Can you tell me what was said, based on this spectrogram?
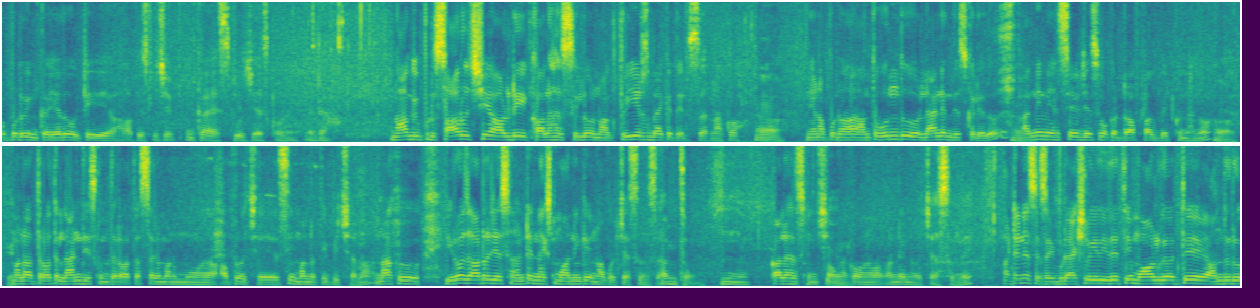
అప్పుడు ఇంకా ఏదో ఒకటి ఆఫీస్లో చెప్పి ఇంకా ఎక్స్క్యూజ్ చేసుకొని ఇట్లా. నాకు ఇప్పుడు సార్ వచ్చి ఆల్రెడీ కాళహస్తిలో నాకు త్రీ ఇయర్స్ బ్యాకే తెలుసు సార్ నాకు. నేను అప్పుడు అంత ముందు ల్యాండ్ ఏం తీసుకోలేదు. అన్ని నేను సేవ్ చేసి ఒక డ్రాఫ్ట్ లాగ్ పెట్టుకున్నాను. మళ్ళీ ఆ తర్వాత ల్యాండ్ తీసుకున్న తర్వాత సరే మనము అప్రోచ్ చేసి మళ్ళీ తీపిచ్చాను. నాకు ఈరోజు ఆర్డర్ చేశానంటే నెక్స్ట్ మార్నింగే నాకు వచ్చేస్తుంది సార్. కాళహస్తి నుంచి నాకు వన్ డే వచ్చేస్తుంది. అటెండే సార్. ఇప్పుడు యాక్చువల్గా ఇదైతే మామూలుగా అయితే అందరూ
